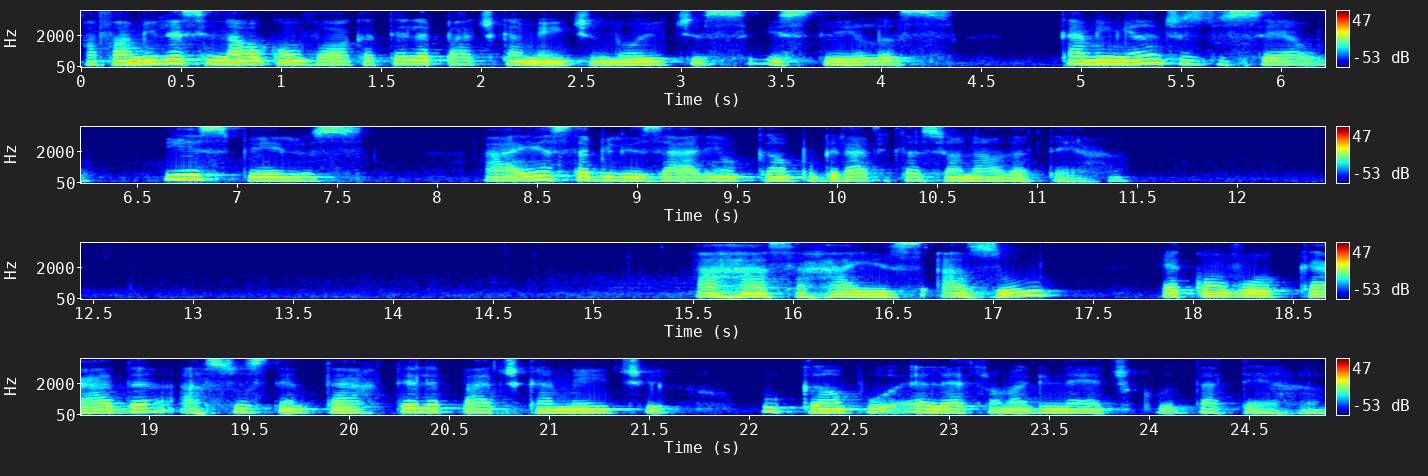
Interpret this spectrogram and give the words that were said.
A família sinal convoca telepaticamente noites, estrelas, caminhantes do céu, e espelhos a estabilizarem o campo gravitacional da Terra. A raça raiz azul é convocada a sustentar telepaticamente o campo eletromagnético da Terra.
